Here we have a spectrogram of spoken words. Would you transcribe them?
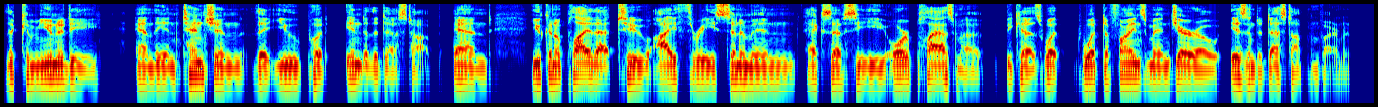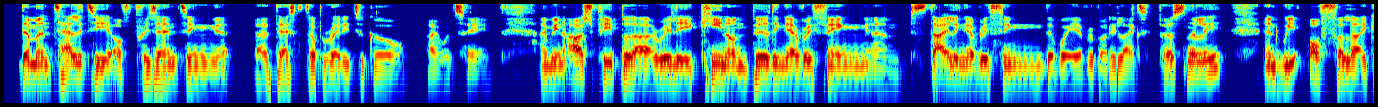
the community, and the intention that you put into the desktop. And you can apply that to i3, Cinnamon, XFCE, or Plasma because what, what defines Manjaro isn't a desktop environment. The mentality of presenting a desktop ready to go, I would say. I mean, Arch people are really keen on building everything and styling everything the way everybody likes it personally. And we offer like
